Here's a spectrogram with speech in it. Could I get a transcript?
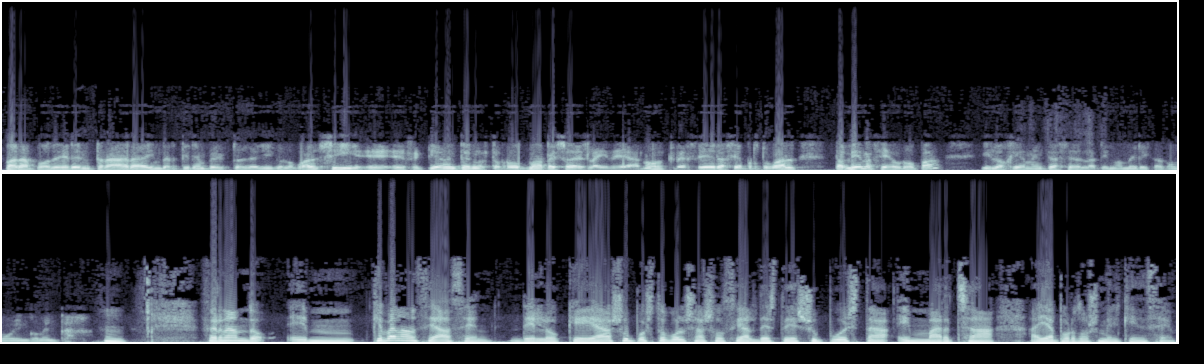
para poder entrar a invertir en proyectos de allí. Con lo cual, sí, eh, efectivamente, nuestro roadmap esa es la idea, ¿no? Crecer hacia Portugal. También hacia Europa y lógicamente hacia Latinoamérica, como bien comentas. Hmm. Fernando, em, ¿qué balance hacen de lo que ha supuesto Bolsa Social desde su puesta en marcha allá por 2015?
